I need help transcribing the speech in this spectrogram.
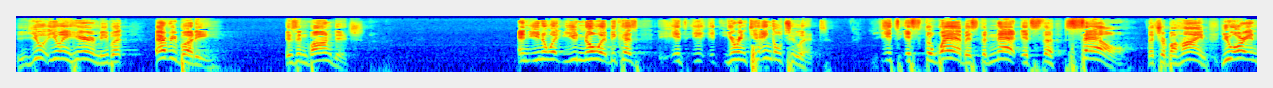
You, you ain't hearing me, but everybody is in bondage. And you know what? You know it because it, it, it, you're entangled to it. It's, it's the web, it's the net, it's the cell that you're behind. You are in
